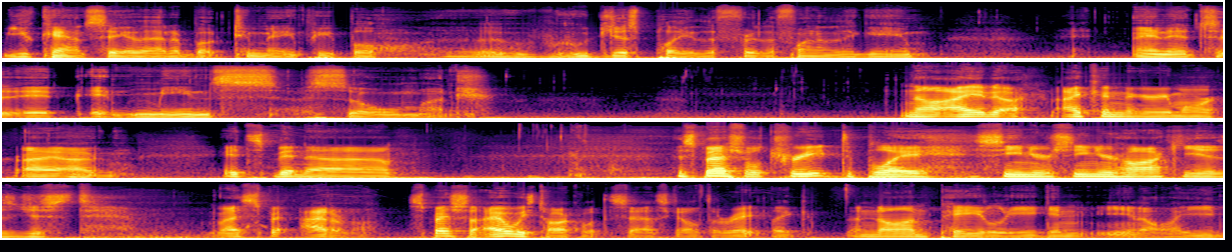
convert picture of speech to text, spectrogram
you can't say that about too many people uh, who, who just play the for the fun of the game, and it's it it means so much. No, I, I couldn't agree more. I, I it's been a, a special treat to play senior senior hockey. Is just I spe- I don't know. Especially I always talk about the Saskatchewan, right? Like a non-pay league, and you know you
